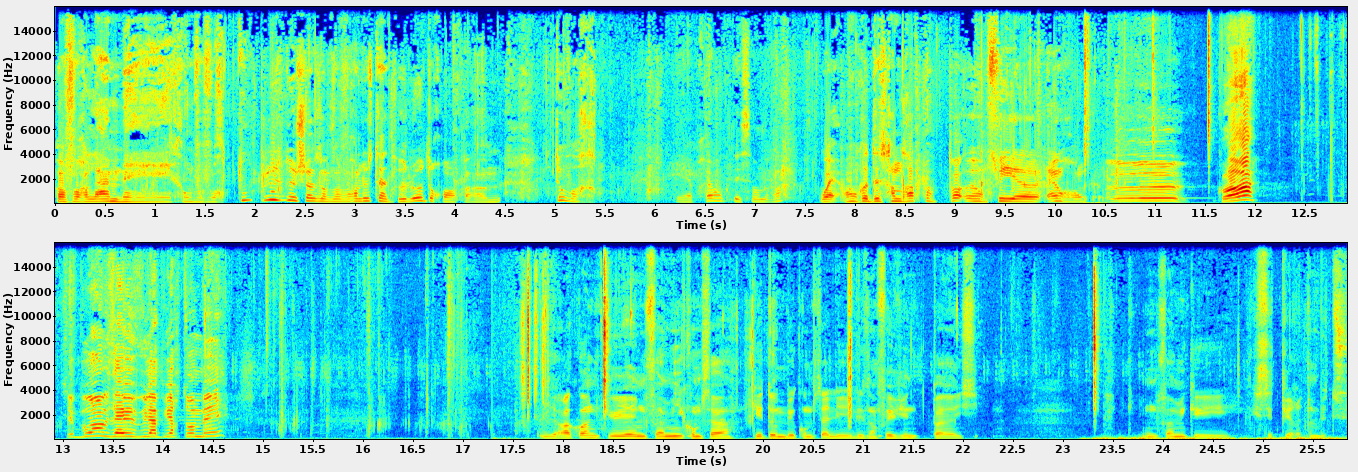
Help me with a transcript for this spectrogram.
On va voir la mer, on va voir tout, plus de choses, on va voir le stade de l'Audroy, euh, tout voir. Et après on descendra? Ouais, on redescendra, on fait euh, un rond. Euh. Quoi? C'est bon, vous avez vu la pierre tomber? Il raconte qu'il y a une famille comme ça qui est tombée comme ça, les, les enfants viennent pas ici. Une famille qui, qui cette pierre est tombée dessus.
